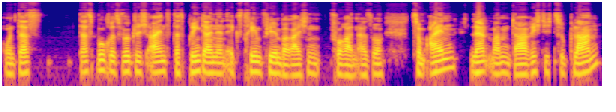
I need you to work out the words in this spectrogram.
und das, das Buch ist wirklich eins, das bringt einen in extrem vielen Bereichen voran. Also zum einen lernt man da richtig zu planen.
